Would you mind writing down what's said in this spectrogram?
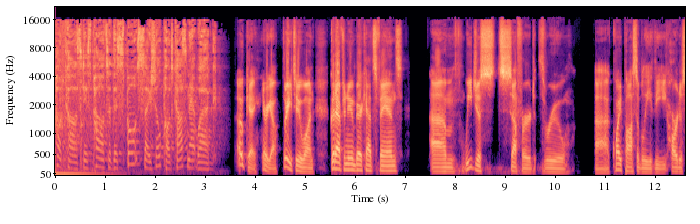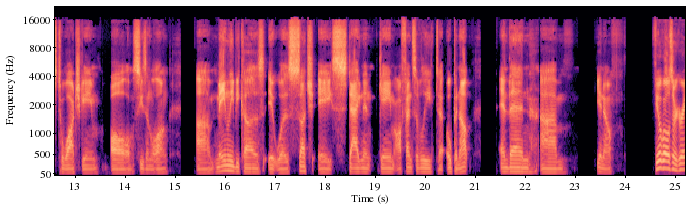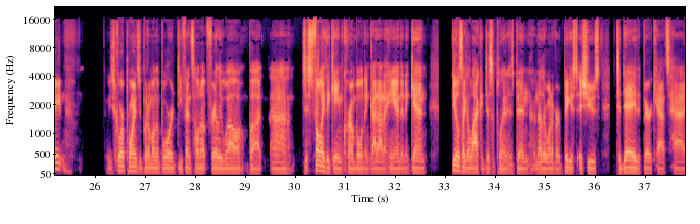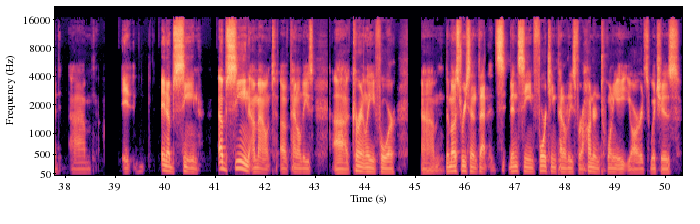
podcast is part of the Sports Social Podcast Network. Okay, here we go. Three, two, one. Good afternoon, Bearcats fans. Um, we just suffered through uh, quite possibly the hardest to watch game all season long, um, mainly because it was such a stagnant game offensively to open up. And then, um, you know, field goals are great. We score points, we put them on the board. Defense held up fairly well, but uh, just felt like the game crumbled and got out of hand. And again, feels like a lack of discipline has been another one of our biggest issues today. The Bearcats had um, it, an obscene, obscene amount of penalties uh, currently for um, the most recent that's been seen 14 penalties for 128 yards, which is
